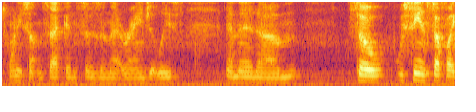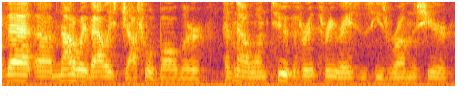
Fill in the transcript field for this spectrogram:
twenty something seconds. It was in that range at least. And then um, so we're seeing stuff like that. Um, Valley's Joshua Baldler has now won two of the three, three races he's run this year.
